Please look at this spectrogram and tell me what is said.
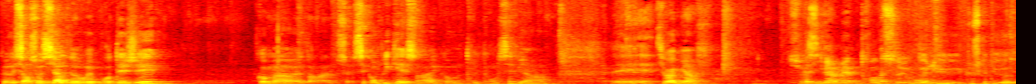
que les sciences sociales devraient protéger c'est compliqué ça, hein, comme truc, on le sait bien. Hein. Et, tu vois bien. Tu vas me permettre 30 secondes Tout ce que tu veux.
